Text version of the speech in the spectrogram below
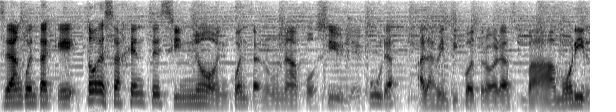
se dan cuenta que toda esa gente, si no encuentran una posible cura, a las 24 horas va a morir.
